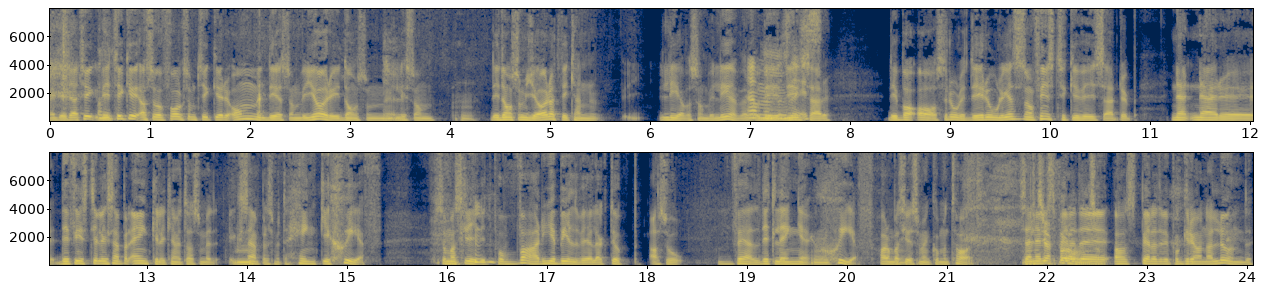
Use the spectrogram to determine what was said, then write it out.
men det där tycker, vi tycker, alltså folk som tycker om det som vi gör är de som liksom, det är de som gör att vi kan leva som vi lever. Ja, och det, det är så här, det är bara asroligt. Det roligaste som finns tycker vi så här, typ, när, när, eh, det finns till exempel en kille kan vi ta som ett exempel som heter Henke Chef, som har skrivit på varje bild vi har lagt upp, alltså väldigt länge, chef, har han bara skrivit som en kommentar. Sen när vi spelade, ja, spelade vi på Gröna Lund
